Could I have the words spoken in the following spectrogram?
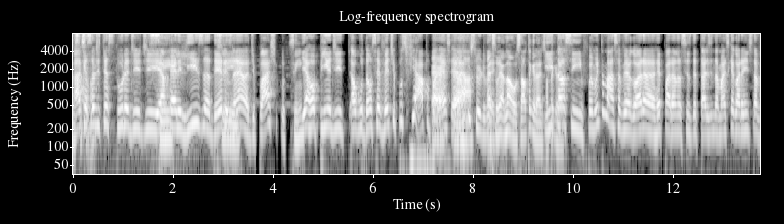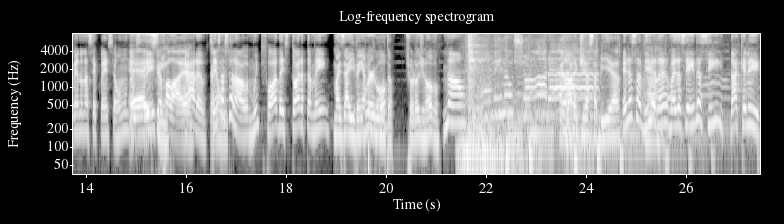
a questão de textura de, de Sim. a pele lisa deles, Sim. né? De plástico. Sim. E a roupinha de algodão, você vê tipo os fiapos, parece. É, absurdo, É velho. surreal. Não, o salto é grande, o salto é Então, grande. assim, foi muito massa ver agora, reparando assim os detalhes, ainda mais que agora a gente tá vendo na sequência. Um, dois, É três. isso que eu ia falar, é. Cara, sensacional. Muito. foda. A história também. Mas aí vem a Muito pergunta. Chorou de novo? Não. Agora que já sabia. Eu já sabia, né? Mas assim, ainda assim, dá aquele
